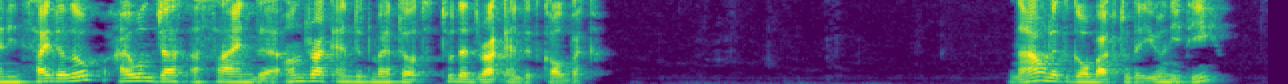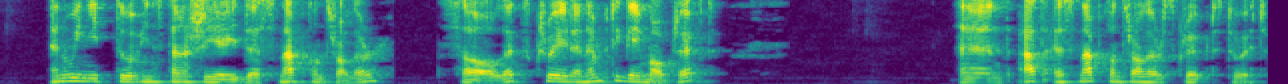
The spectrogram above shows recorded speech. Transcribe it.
And inside the loop, I will just assign the onDragEnded method to the dragEnded callback. Now let's go back to the Unity, and we need to instantiate the snap controller. So let's create an empty game object and add a snap controller script to it.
